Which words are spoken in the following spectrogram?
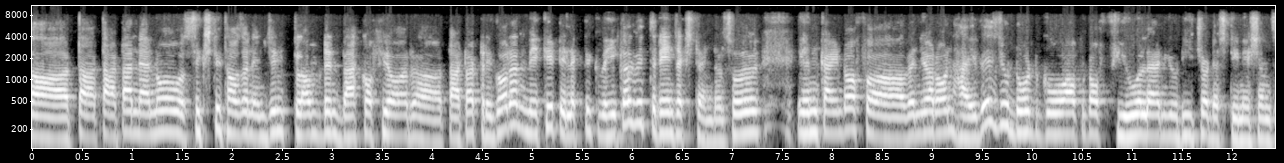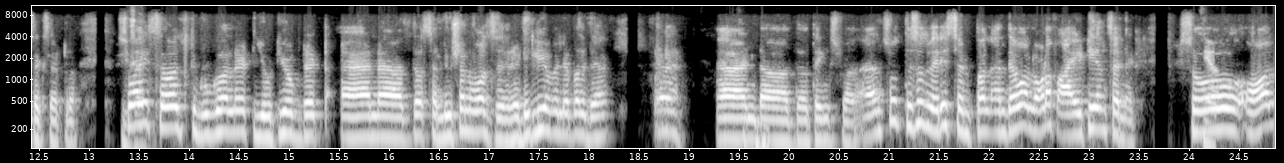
uh, Ta- tata nano 60000 engine clumped in back of your uh, tata Tigor and make it electric vehicle with range extender. So in kind of uh, when you're on highways you don't go out of fuel and you reach your destinations etc so i searched google it youtube it and uh, the solution was readily available there. And uh, the things were and so this is very simple and there were a lot of iitians in it so Yeah. all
